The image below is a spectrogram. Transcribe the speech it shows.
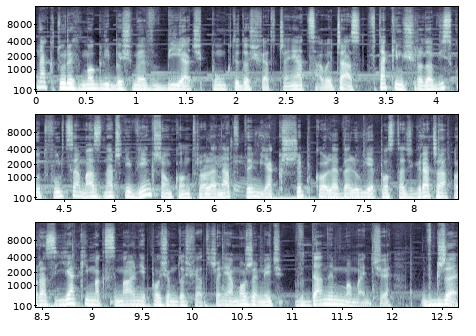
na których moglibyśmy wbijać punkty doświadczenia cały czas. W takim środowisku twórca ma znacznie większą kontrolę nad tym, jak szybko leveluje postać gracza oraz jaki maksymalnie poziom doświadczenia może mieć w danym momencie w grze.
